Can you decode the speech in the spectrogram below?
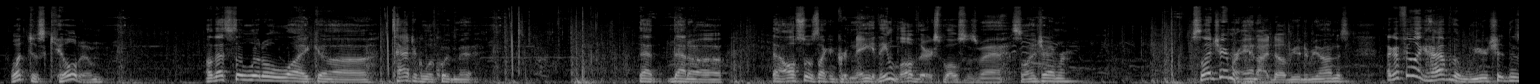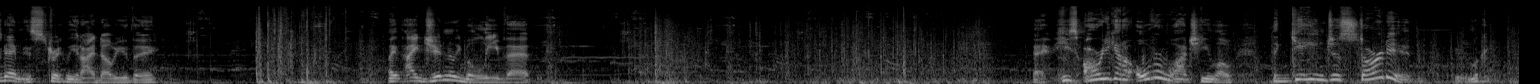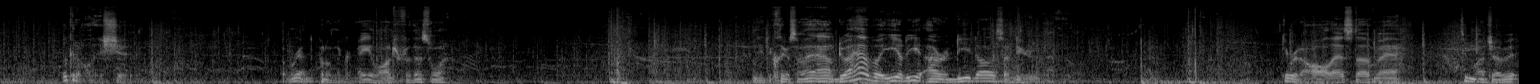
What just killed him? Oh, that's the little like uh tactical equipment. That that uh that also is like a grenade. They love their explosives, man. Sledgehammer. Sledgehammer and IW, to be honest. Like, I feel like half of the weird shit in this game is strictly an IW thing. Like, I genuinely believe that. Okay, he's already got an Overwatch helo. The game just started. Dude, look, look at all this shit. We're gonna have to put on the grenade launcher for this one. Need to clear some out. Do I have a EOD or a DDoS? I do. Get rid of all that stuff, man. Too much of it.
